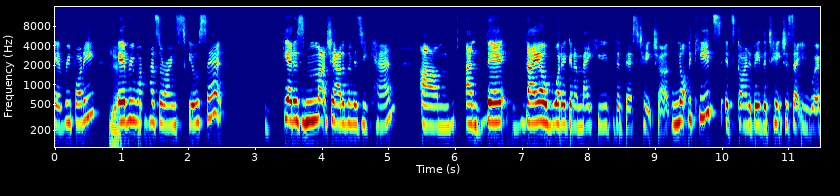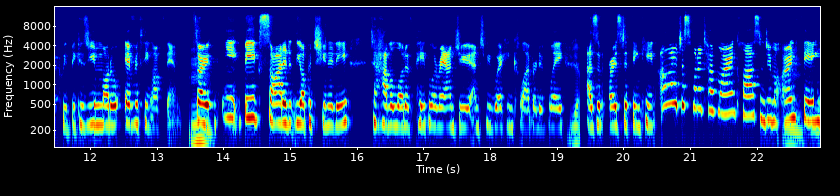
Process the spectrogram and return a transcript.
everybody. Yeah. Everyone has their own skill set. Get as much out of them as you can. Um, and they they are what are going to make you the best teacher, not the kids. It's going to be the teachers that you work with because you model everything off them. So Mm. be, be excited at the opportunity to have a lot of people around you and to be working collaboratively, Yep. as opposed to thinking, oh, I just wanted to have my own class and do my own Mm. thing.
